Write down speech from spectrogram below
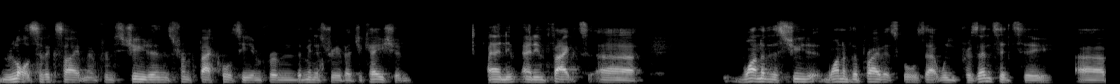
lots of excitement from students, from faculty, and from the Ministry of Education. And, and in fact, uh, one of the student, one of the private schools that we presented to uh,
